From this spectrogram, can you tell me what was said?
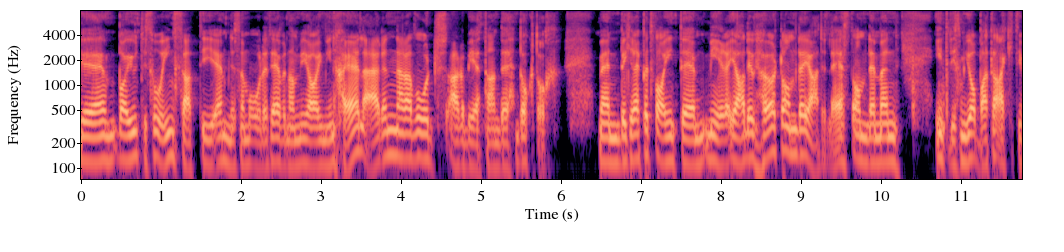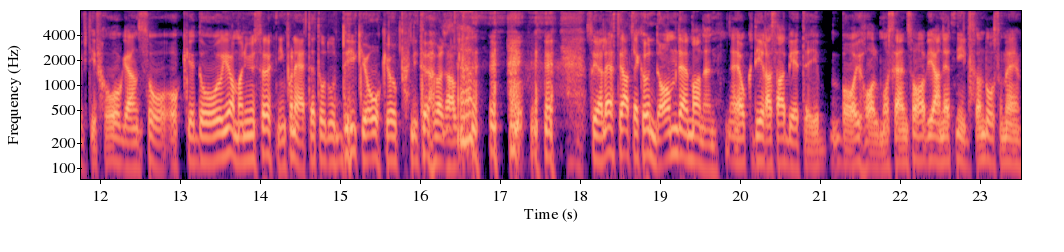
eh, var ju inte så insatt i ämnesområdet även om jag i min själ är en nära vårdsarbetande doktor. Men begreppet var inte mer, jag hade hört om det, jag hade läst om det men inte liksom jobbat aktivt i frågan så och då gör man ju en sökning på nätet och då dyker Åke upp lite överallt. Ja. så jag läste allt jag kunde om den mannen och deras arbete i Borgholm och sen så har vi Anette Nilsson då som är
